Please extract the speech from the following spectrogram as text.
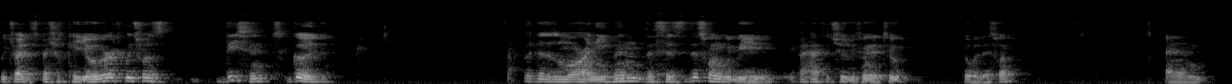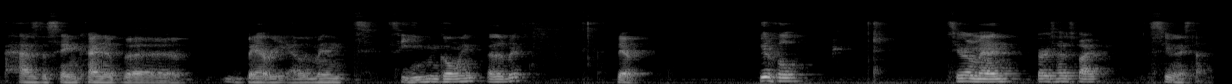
We tried the Special K yogurt, which was decent, good, but a little more uneven. This is this one would be if I had to choose between the two, go with this one. And has the same kind of uh, berry element theme going a little bit. There. Beautiful. Cereal Man, very satisfied. See you next time.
